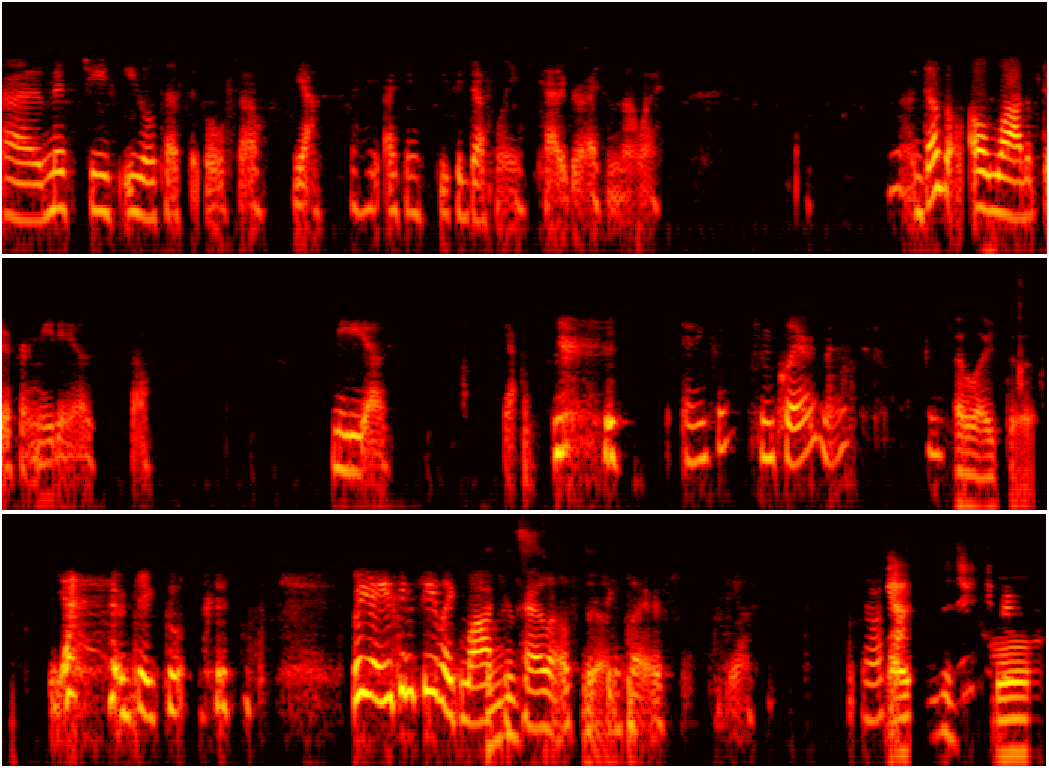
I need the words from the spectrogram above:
uh, Miss Chief Eagle Testickle. So yeah, I think, I think you could definitely categorize him that way. Yeah, it does a, a lot of different medias. So media, yeah. Anything? Sinclaire, Max? I liked it. Yeah. okay. Cool. but yeah, you can see like lots of parallels to yeah. Sinclaire's. Yeah. You know, Yeah. I think it's cool.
